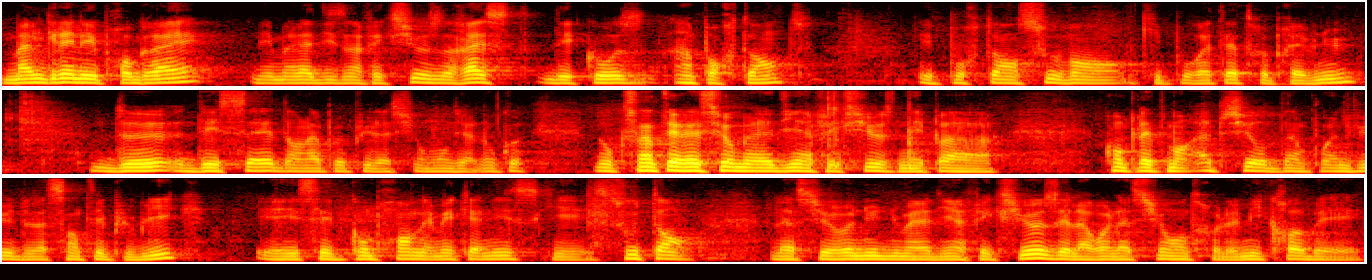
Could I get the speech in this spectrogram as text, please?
malgré les progrès, les maladies infectieuses restent des causes importantes et pourtant souvent qui pourraient être prévenues de décès dans la population mondiale. Donc, s'intéresser aux maladies infectieuses n'est pas complètement absurde d'un point de vue de la santé publique, et essayer de comprendre les mécanismes qui sous-tendent la survenue d'une maladie infectieuse et la relation entre le microbe et,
